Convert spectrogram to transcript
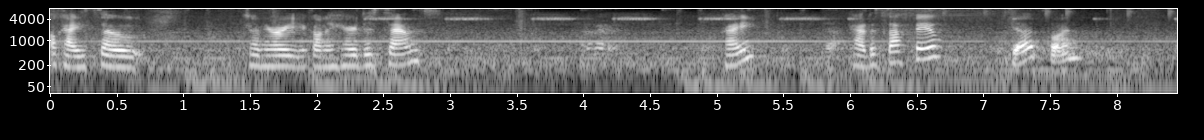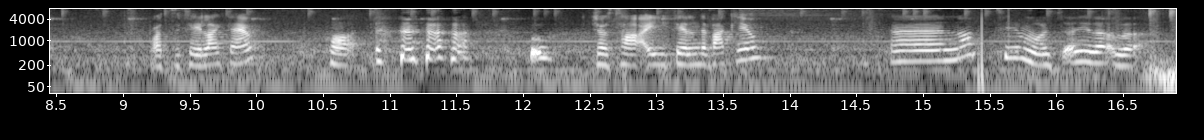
Okay, so January, you're going to hear this sound. Okay. How does that feel? Yeah, it's fine. What's it feel like now? Hot. Just how Are you feeling in the vacuum? uh, not too much, only a little bit.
